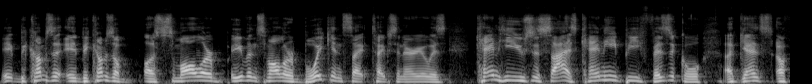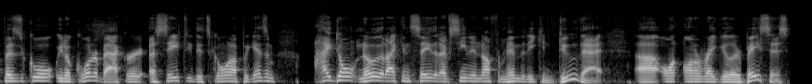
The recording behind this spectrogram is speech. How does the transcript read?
It becomes a it becomes a, a smaller, even smaller Boykin type scenario. Is can he use his size? Can he be physical against a physical you know cornerback or a safety that's going up against him? I don't know that I can say that I've seen enough from him that he can do that uh, on on a regular basis.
